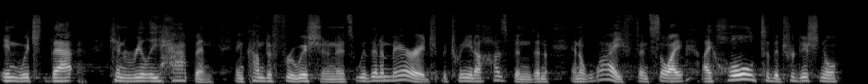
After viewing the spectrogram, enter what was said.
in which that can really happen and come to fruition. And it's within a marriage between a husband and, and a wife. And so I, I hold to the traditional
